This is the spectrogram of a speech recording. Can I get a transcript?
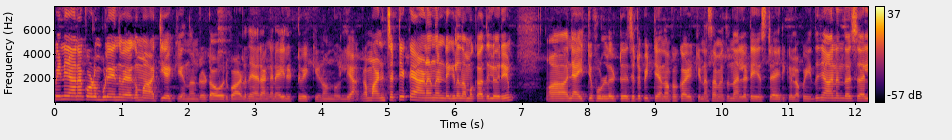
പിന്നെ ഞാൻ ആ കുടംപുളി അതിന് വേഗം മാറ്റി വെക്കുന്നുണ്ട് കേട്ടോ. ഒരുപാട് നേരം അങ്ങനെ അതിലിട്ട് വെക്കണമൊന്നുമില്ല മൺചട്ടിയൊക്കെ ആണെന്നുണ്ടെങ്കിൽ നമുക്കതിലൊരു നൈറ്റ് ഫുള്ള് ഇട്ട് വെച്ചിട്ട് പിറ്റേന്നൊക്കെ കഴിക്കുന്ന സമയത്ത് നല്ല ടേസ്റ്റ് ആയിരിക്കുമല്ലോ. അപ്പോൾ ഇത് ഞാൻ എന്താ വെച്ചാൽ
